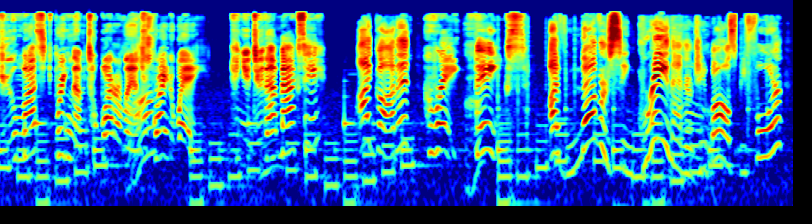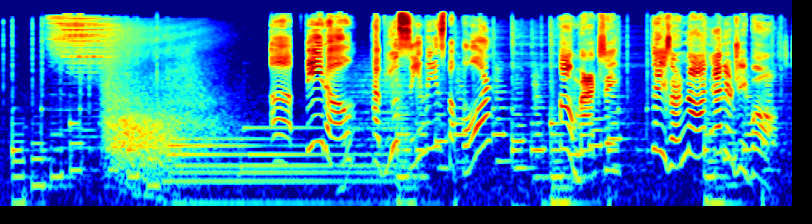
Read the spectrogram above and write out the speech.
You must bring them to Waterland Huh? right away. Can you do that, Maxie? I got it. Great, thanks. I've never seen green energy balls before. Uh, Vito, have you seen these before? Oh, Maxie, these are not energy balls.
